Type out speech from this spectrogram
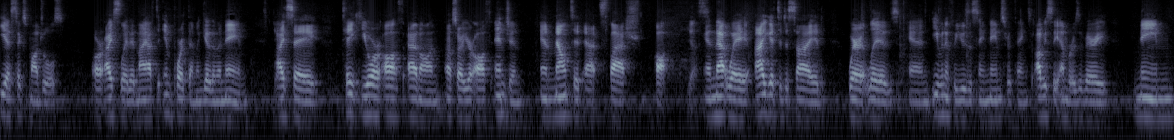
ES6 modules are isolated, and I have to import them and give them a name. I say, take your auth add-on, uh, sorry, your auth engine, and mount it at slash auth, Yes. and that way I get to decide where it lives. And even if we use the same names for things, obviously Ember is a very name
